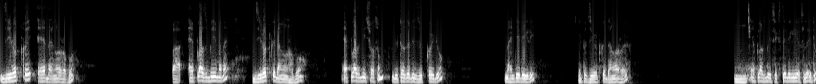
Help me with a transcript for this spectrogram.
জিৰ'তকৈ এ ডাঙৰ হ'ব বা এ প্লাছ বি মানে জিৰ'তকৈ ডাঙৰ হ'ব। এ প্লাছ বি চোৱাচোন দুটা যদি যোগ কৰি দিওঁ নাইণ্টি ডিগ্ৰী এইটো জিৰ'তকৈ ডাঙৰ হয়। A plus B sixty degree আছিলে এইটো।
